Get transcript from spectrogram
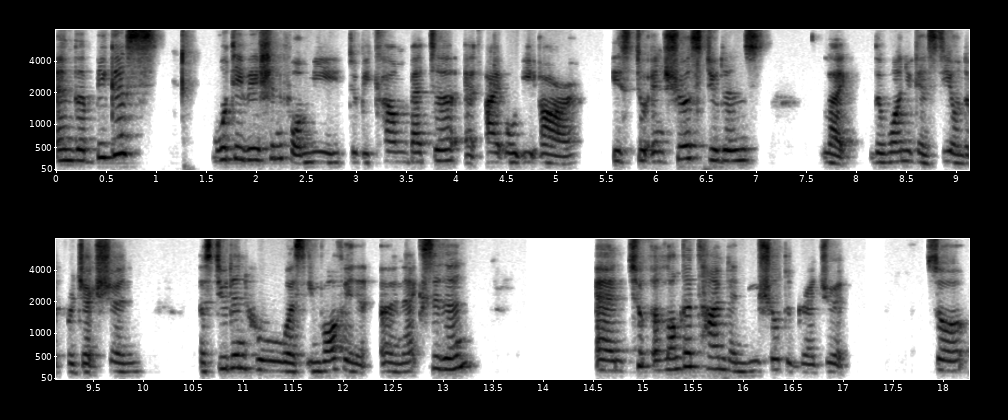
And the biggest motivation for me to become better at IOER is to ensure students like the one you can see on the projection, a student who was involved in an accident and took a longer time than usual to graduate. So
